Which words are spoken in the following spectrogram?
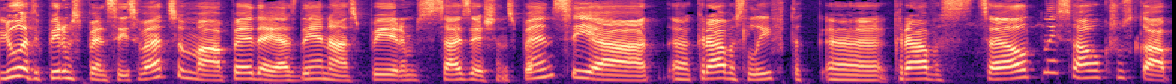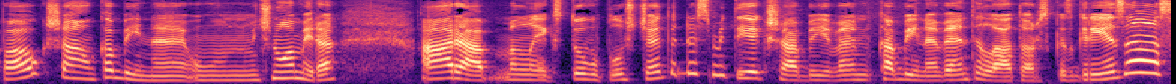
ļoti pirmspensijas vecumā, pēdējās dienās pirms aiziešanas pensijā, krāvas lifta, krāvas celtnis augšus kāpa augšā un kabīnē, un viņš nomira. Ārā, man liekas, tuvu plus 40. iekšā bija ven, kabīnē ventilators, kas griezās,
